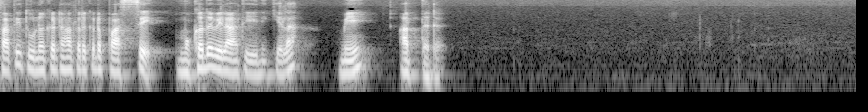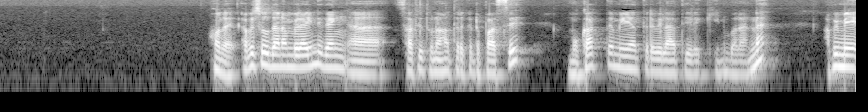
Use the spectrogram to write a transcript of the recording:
සති තුනකට හතරකට පස්සේ මොකද වෙලා තියෙන කියලා මේ අත්තට. හොඳයි අපි සූදානම් වෙලා ඉන්නේ දැන් සති තුන හතරකට පස්සේ මොකක්ද මේ අතර වෙලා තියෙන්නේ කියන බලන්න. අපි මේ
